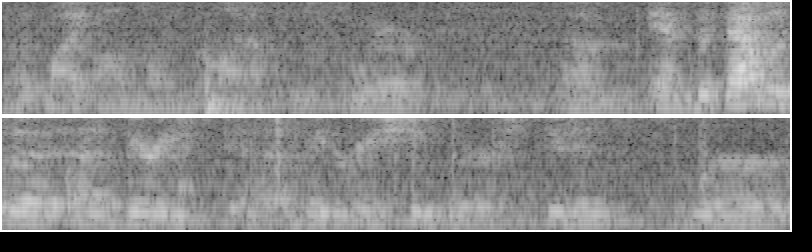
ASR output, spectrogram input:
one of my online classes where, um, and, but that was a, a very, a bigger issue where students were,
